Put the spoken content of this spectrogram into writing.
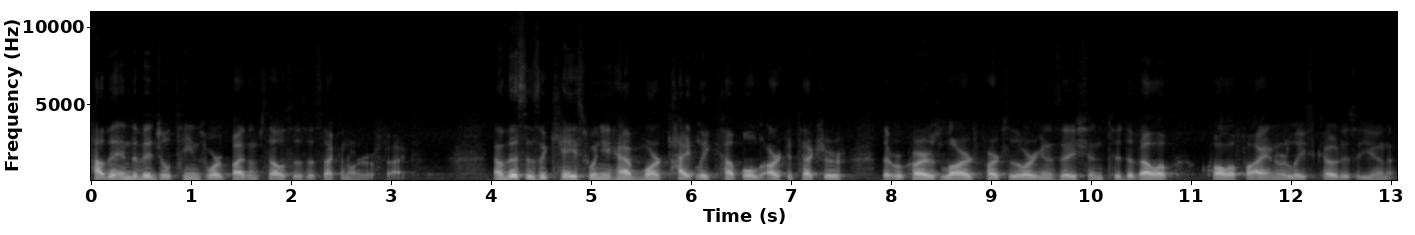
How the individual teams work by themselves is a second order effect. Now this is a case when you have more tightly coupled architecture that requires large parts of the organization to develop, qualify, and release code as a unit.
